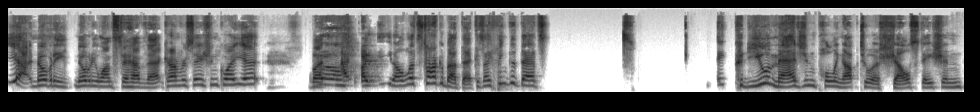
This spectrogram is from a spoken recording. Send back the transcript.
yeah nobody nobody wants to have that conversation quite yet but well, I, I, you know let's talk about that because i think that that's could you imagine pulling up to a Shell station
